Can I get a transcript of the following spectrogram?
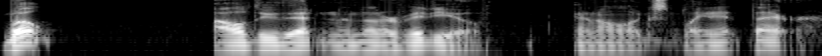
well, I'll do that in another video and I'll explain it there.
